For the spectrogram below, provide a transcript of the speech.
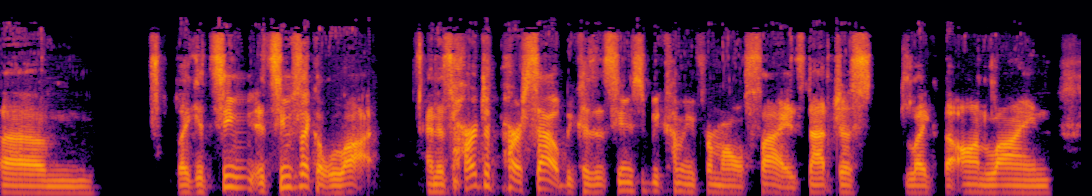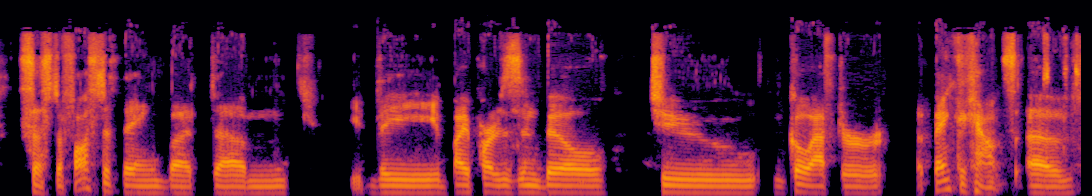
Um, like it seems it seems like a lot and it's hard to parse out because it seems to be coming from all sides not just like the online sesta fosta thing but um, the bipartisan bill to go after bank accounts of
